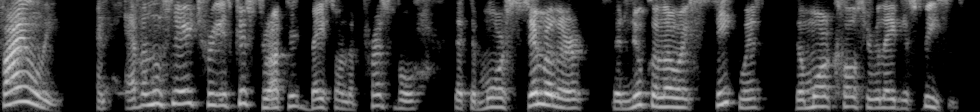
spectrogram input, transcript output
Finally, an evolutionary tree is constructed based on the principle that the more similar the nucleoid sequence, the more closely related the species.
